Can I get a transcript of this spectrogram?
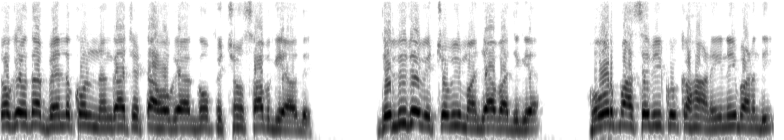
ਕਿਉਂਕਿ ਉਹ ਤਾਂ ਬਿਲਕੁਲ ਨੰਗਾ ਚਿੱਟਾ ਹੋ ਗਿਆ, ਅੱਗੋਂ ਪਿੱਛੋਂ ਸਭ ਗਿਆ ਉਹਦੇ। ਦਿੱਲੀ ਦੇ ਵਿੱਚੋਂ ਵੀ ਮਾਂਜਾ ਵੱਜ ਗਿਆ। ਹੋਰ ਪਾਸੇ ਵੀ ਕੋਈ ਕਹਾਣੀ ਨਹੀਂ ਬਣਦੀ।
